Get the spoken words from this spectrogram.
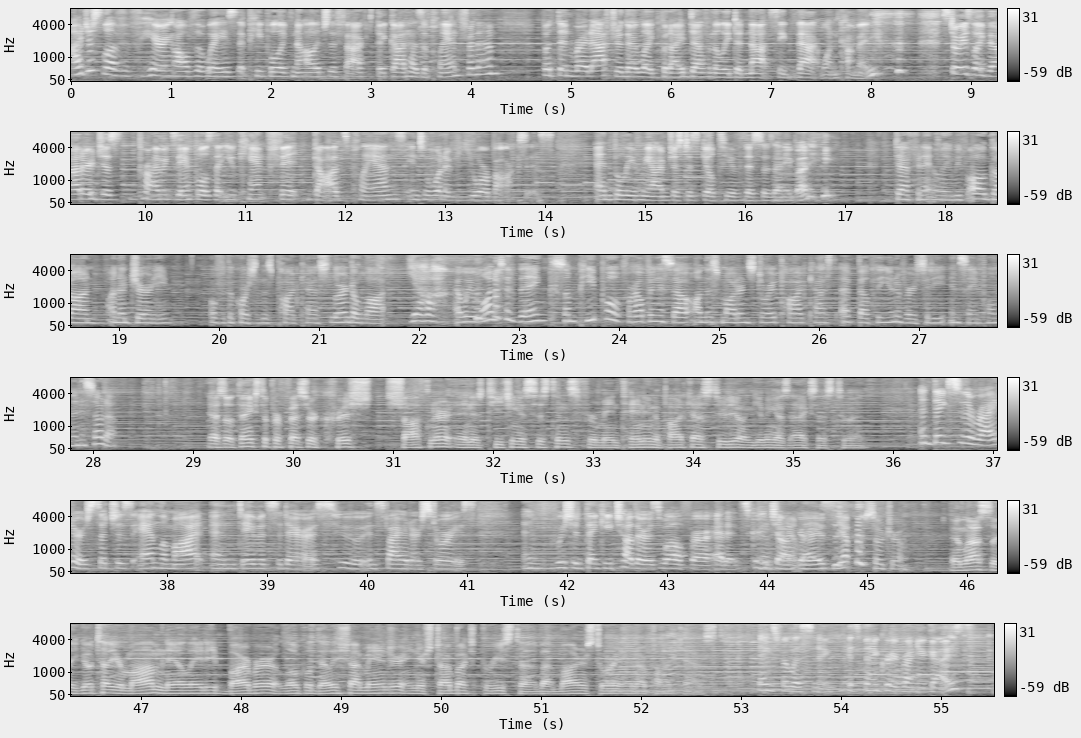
I just love hearing all of the ways that people acknowledge the fact that God has a plan for them, but then right after they're like, but I definitely did not see that one coming. Stories like that are just prime examples that you can't fit God's plans into one of your boxes. And believe me, I'm just as guilty of this as anybody. Definitely, we've all gone on a journey over the course of this podcast, learned a lot. yeah. And we want to thank some people for helping us out on this Modern Story podcast at Bethel University in St. Paul, Minnesota. Yeah, so thanks to Professor Chris Schaffner and his teaching assistants for maintaining the podcast studio and giving us access to it. And thanks to the writers such as Anne Lamott and David Sedaris who inspired our stories. And we should thank each other as well for our edits. Great job, guys. Yep, so true. And lastly, go tell your mom, nail lady, barber, local deli shop manager, and your Starbucks barista about Modern Story and our podcast. Thanks for listening. It's been a great run, you guys.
